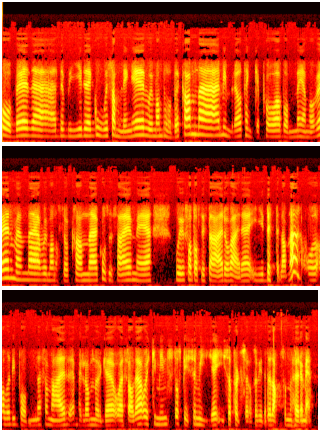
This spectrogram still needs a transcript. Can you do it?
Håper eh, det blir gode samlinger hvor man både kan mimre og tenke på båndene hjemover, men hvor man også kan kose seg med hvor fantastisk det er å være i dette landet, og alle de båndene som er mellom Norge og Australia. Og ikke minst å spise mye is og pølser osv. som hører med.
